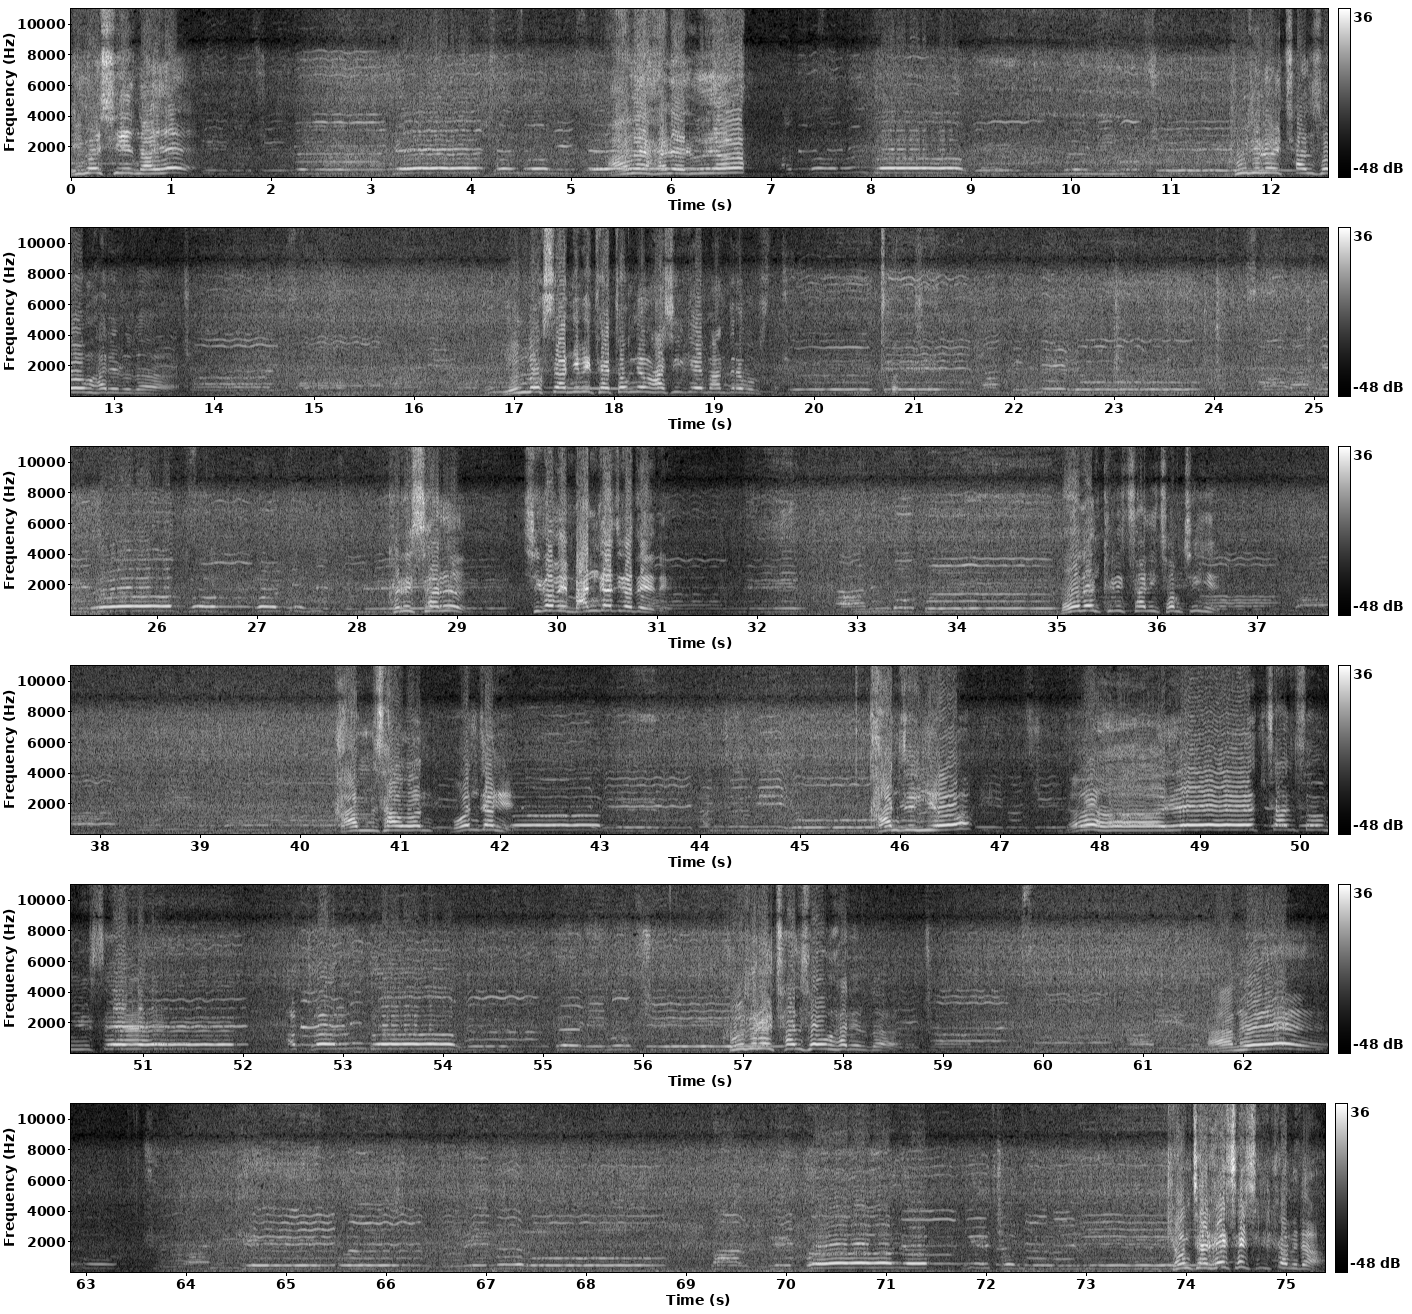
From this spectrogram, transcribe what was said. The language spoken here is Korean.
이것이 나의 할렐루야. 구주를 찬송하리로다. 윤 목사님이 대통령 하시게 만들어 봅시다. 크리스찬은 직업이 만 가지가 돼야 돼 모든 크리스찬이 정치인 감사원 원장이 간증이여 나의 찬송일세. 끊임없이 구주를 찬송하리로다. 아멘 경찰 해체시킬 겁니다.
